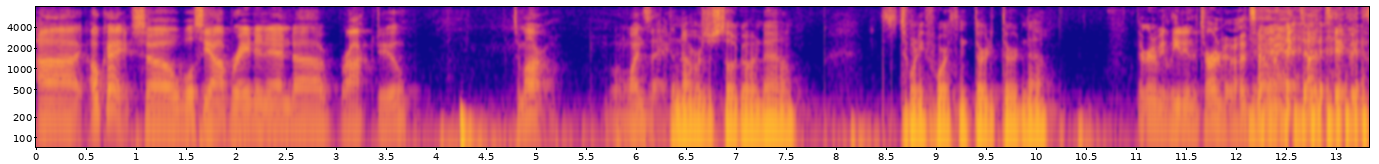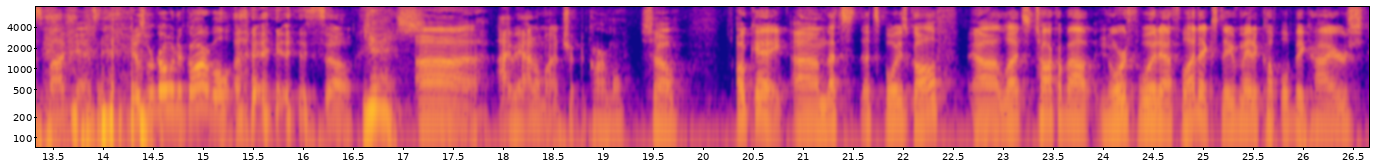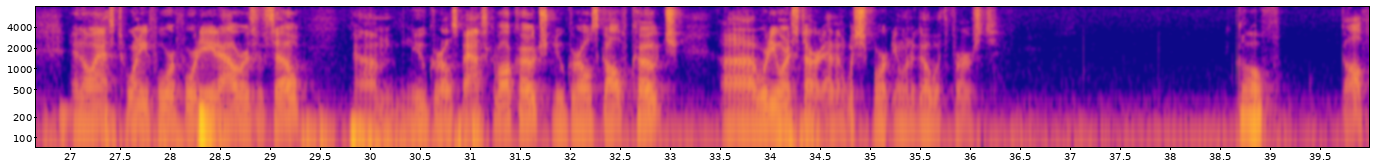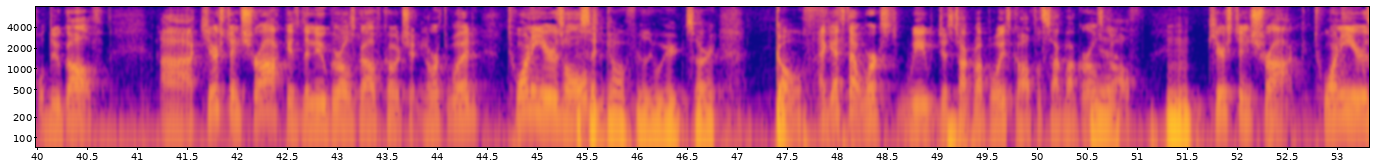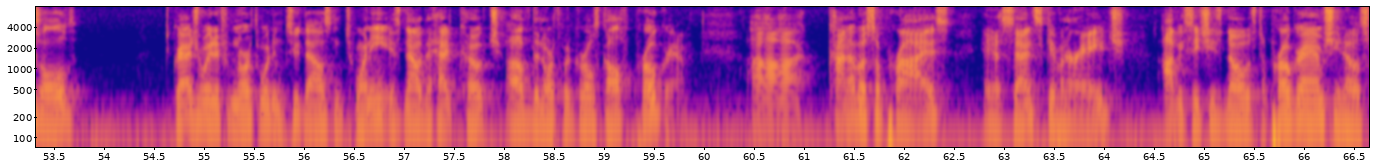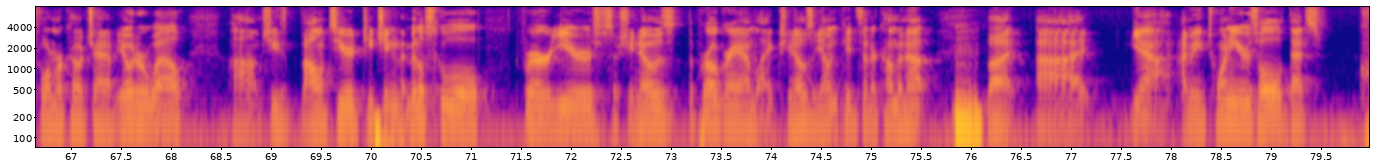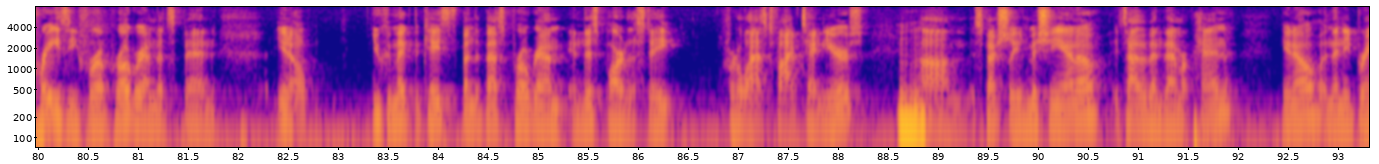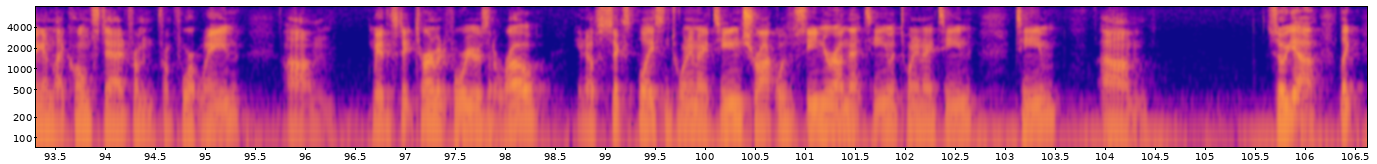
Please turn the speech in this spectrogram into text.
Uh, okay, so we'll see how Braden and uh, Brock do tomorrow, on Wednesday. The numbers are still going down. It's 24th and 33rd now. They're going to be leading the tournament by the time we get done taping this podcast because we're going to Garble. so, Yes. uh, I mean, I don't mind a trip to Carmel. So, okay, um, that's that's boys golf. Uh, let's talk about Northwood Athletics. They've made a couple big hires in the last 24, 48 hours or so. Um, new girls basketball coach, new girls golf coach. Uh, where do you want to start, Evan? Which sport do you want to go with first? Golf. Golf. We'll do golf. Uh, Kirsten Schrock is the new girls golf coach at Northwood. 20 years old. I said golf really weird. Sorry. Golf. I guess that works. We just talked about boys golf. Let's talk about girls Yeah. golf. hmm Kirsten Schrock, 20 years old, graduated from Northwood in 2020, is now the head coach of the Northwood girls golf program. Uh, kind of a surprise in a sense, given her age. Obviously, she knows the program. She knows former coach Adam Yoder well. Um, she's volunteered teaching the middle school for years, so she knows the program. Like she knows the young kids that are coming up. Mm. But uh, yeah, I mean, 20 years old. That's crazy for a program that's been, you know, you can make the case it's been the best program in this part of the state for the last five, ten years. Mhm. Um, especially in Michiana, it's either been them or Penn, you know. And then you bring in like Homestead from from Fort Wayne. Um, made the state tournament four years in a row. You know, sixth place in 2019. Schrock was a senior on that team, a 2019 team. Um, so yeah, like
